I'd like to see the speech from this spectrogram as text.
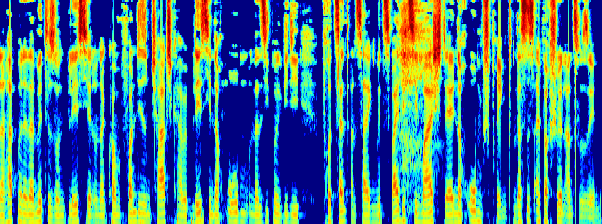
und dann hat man in der Mitte so ein Bläschen und dann kommen von diesem Charge-Kabel Bläschen nach oben und dann sieht man, wie die Prozentanzeigen mit zwei Dezimalstellen nach oben springt. Und das ist einfach schön anzusehen.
